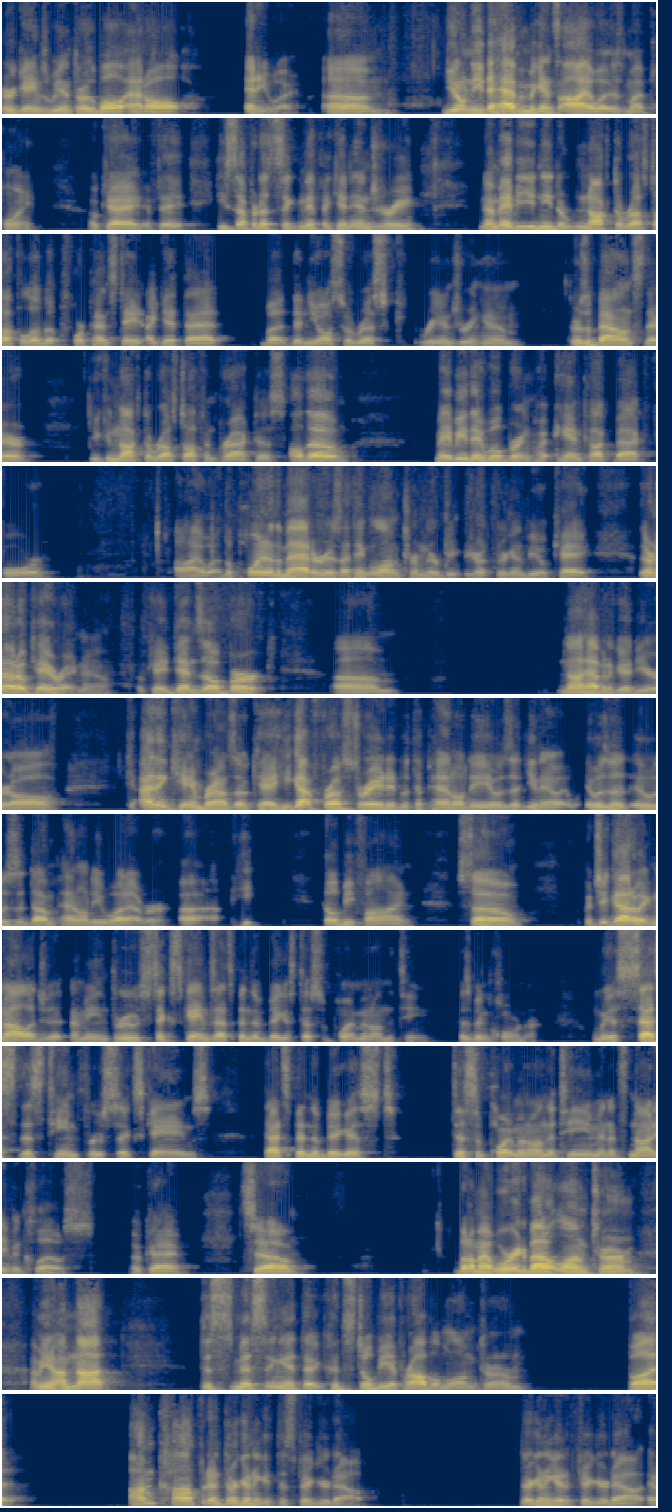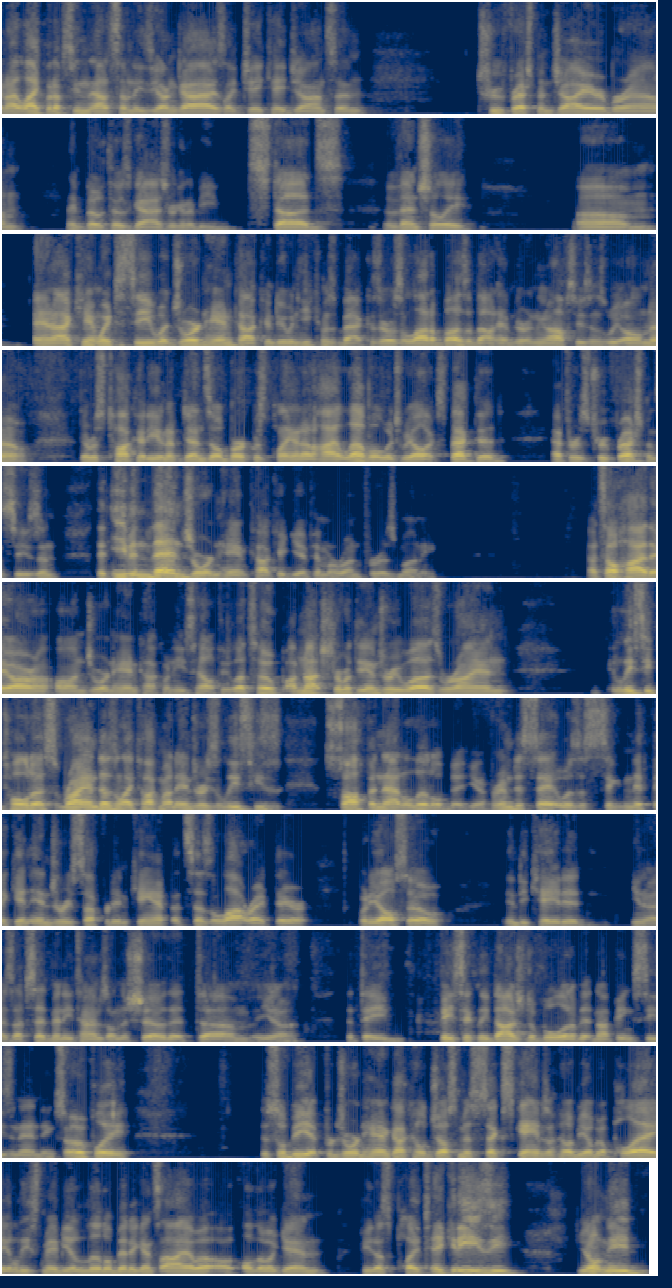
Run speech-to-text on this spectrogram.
are games we didn't throw the ball at all. Anyway, um, you don't need to have him against Iowa, is my point. Okay. If they, he suffered a significant injury, now maybe you need to knock the rust off a little bit before Penn State. I get that. But then you also risk re injuring him. There's a balance there. You can knock the rust off in practice, although maybe they will bring Hancock back for Iowa. The point of the matter is, I think long term they're, they're going to be okay. They're not okay right now. Okay. Denzel Burke, um, not having a good year at all. I think Cam Brown's okay. He got frustrated with the penalty. It was a, you know, it was a it was a dumb penalty, whatever. Uh, he he'll be fine. So, but you got to acknowledge it. I mean, through six games, that's been the biggest disappointment on the team. Has been corner. When we assess this team through six games, that's been the biggest disappointment on the team, and it's not even close. Okay, so, but am I worried about it long term? I mean, I'm not dismissing it that it could still be a problem long term, but I'm confident they're going to get this figured out. They're going to get it figured out. And I like what I've seen out of some of these young guys like J.K. Johnson, true freshman Jyaire Brown. I think both those guys are going to be studs eventually. Um, and I can't wait to see what Jordan Hancock can do when he comes back because there was a lot of buzz about him during the offseason, as we all know. There was talk that even if Denzel Burke was playing at a high level, which we all expected after his true freshman season, that even then Jordan Hancock could give him a run for his money. That's how high they are on Jordan Hancock when he's healthy. Let's hope. I'm not sure what the injury was. Ryan, at least he told us. Ryan doesn't like talking about injuries. At least he's softened that a little bit. You know, for him to say it was a significant injury suffered in camp, it says a lot right there. But he also indicated you know, as I've said many times on the show, that um, you know that they basically dodged a bullet of it not being season ending. So hopefully this will be it for Jordan Hancock. He'll just miss six games and he'll be able to play at least maybe a little bit against Iowa. Although again, if he does play, take it easy. You don't need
